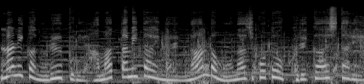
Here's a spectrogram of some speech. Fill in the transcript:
何かのループにはまったみたいに何度も同じことを繰り返したり。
